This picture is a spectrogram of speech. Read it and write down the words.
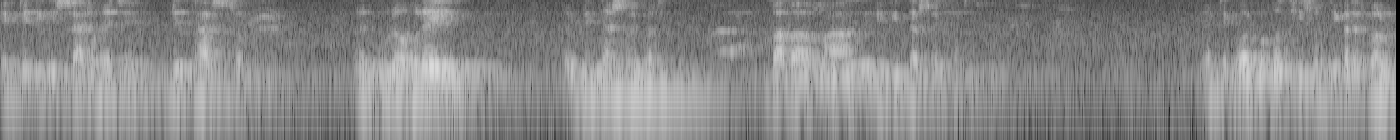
একটি জিনিস চালু হয়েছে, বৃদ্ধাশ্রম। মানে বুড়ো হলেই ওই বৃদ্ধাশ্রমে পাঠিয়ে। বাবা মা এদেরকে বৃদ্ধাশ্রমে পাঠিয়ে দেবে। একটা গল্প বলছি সত্যিকারের গল্প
